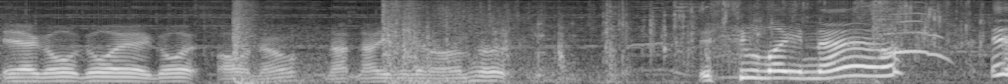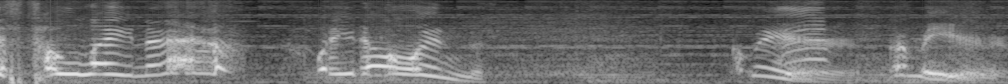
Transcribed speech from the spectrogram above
Yeah, go go ahead, go ahead. Oh no, not not even gonna unhook. It's too late now. It's too late now. What are you doing? Come here. Come here.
